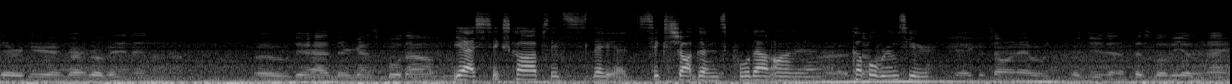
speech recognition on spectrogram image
They were here at Garden Grove Inn, and uh, uh, they had their guns pulled out. yeah, six cops. It's they had six shotguns pulled out on a Uh, couple someone- rooms here. Yeah, because someone had, was using a pistol the other night.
